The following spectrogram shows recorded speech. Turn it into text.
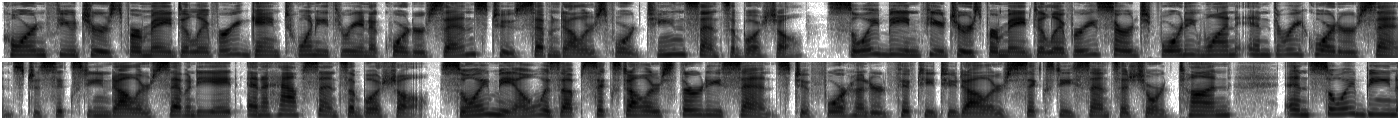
Corn futures for May delivery gained 23 and a quarter cents to $7.14 a bushel. Soybean futures for May delivery surged 41 and three quarter cents to $16.78 and a half cents a bushel. Soy meal was up $6.30 to $452.60 a short ton, and soybean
